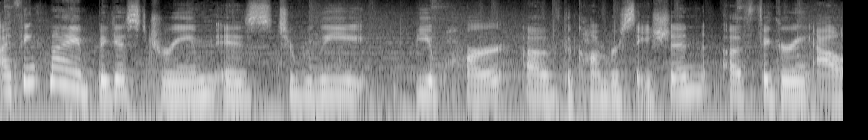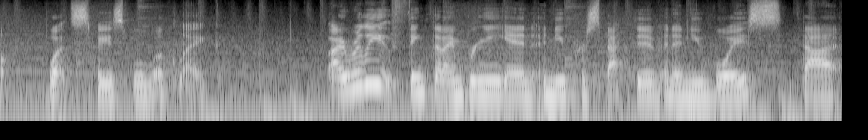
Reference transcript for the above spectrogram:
I think my biggest dream is to really be a part of the conversation of figuring out what space will look like. I really think that I'm bringing in a new perspective and a new voice that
